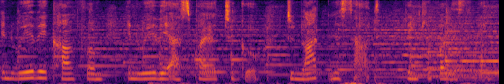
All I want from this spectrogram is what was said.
and where they come from and where they aspire to go. Do not miss out. Thank you for listening.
